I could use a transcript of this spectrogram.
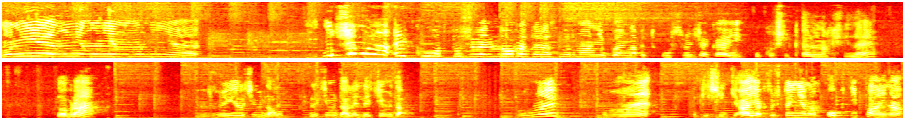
No nie, no nie, no nie, no nie. No czemu ja EQ otworzyłem? Dobra, teraz normalnie byłem nawet ósmy, czekaj. Ukośnik L na chwilę. Dobra. i lecimy dalej. Lecimy dalej, lecimy dalej. No jak... Eee, Jakieś. A jak coś to nie mam Optifine'a.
